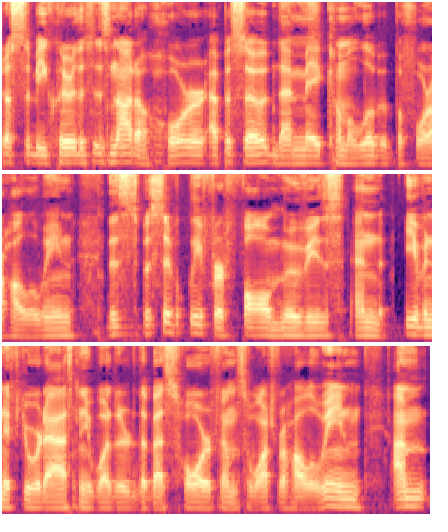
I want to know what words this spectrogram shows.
Just to be clear, this is not a horror episode that may come a little bit before Halloween. This is specifically for fall movies, and even if you were to ask me what are the best horror films to watch for Halloween, I'm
